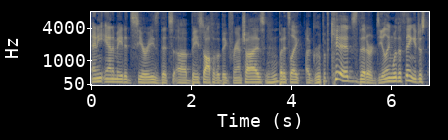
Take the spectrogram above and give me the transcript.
any animated series that's uh, based off of a big franchise, but it's like a group of kids that are dealing with a thing. It just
